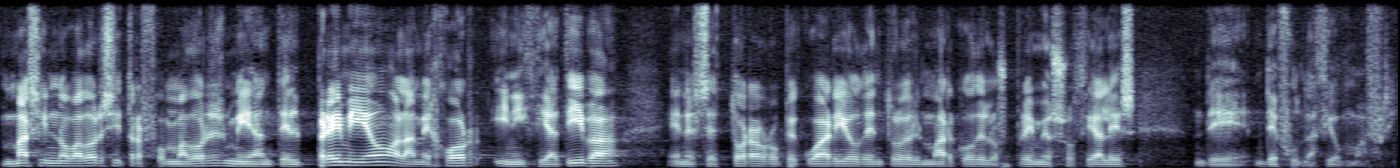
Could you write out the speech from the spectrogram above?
más innovadores y transformadores mediante el premio a la mejor iniciativa en el sector agropecuario dentro del marco de los premios sociales de, Fundación Mafri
